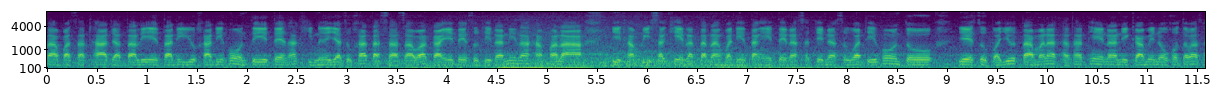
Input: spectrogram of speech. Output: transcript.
ตาปัสสัทธาจัตตาริเอตานิยุคานิโหนตีเตทักขิเนยสุขตัสสะสาวกายเอเตสุทินานินาหะพลาอิทปิสักเครัตนังปณีตังเอเตนะสเตนะสวัสดิโหนตุเยสุปยุตตามนาถทัทเทนานิกามิโนโคตวัสส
